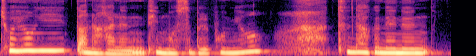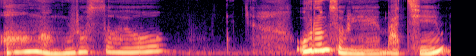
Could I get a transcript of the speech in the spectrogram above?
조용히 떠나가는 뒷모습을 보며 두 나그네는 엉엉 울었어요. 울음소리에 마침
